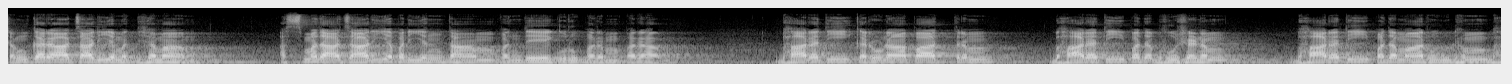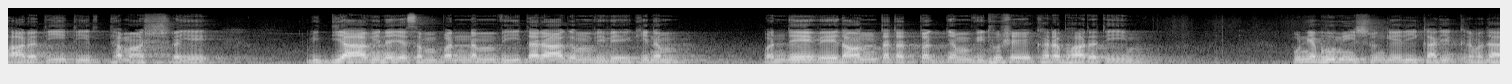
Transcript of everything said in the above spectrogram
शङ्कराचार्यमध्यमाम् अस्मदाचार्यपर्यन्तां वन्दे गुरुपरम्परां भारतीकरुणापात्रं भारतीपदभूषणं भारतीपदमारूढं भारतीतीर्थमाश्रये। विद्याविनयसम्पन्नं वीतरागं विवेकिनं। वन्दे वेदान्ततत्त्वज्ञं विधुशेखरभारतीम्। ಪುಣ್ಯಭೂಮಿ ಶೃಂಗೇರಿ ಕಾರ್ಯಕ್ರಮದ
